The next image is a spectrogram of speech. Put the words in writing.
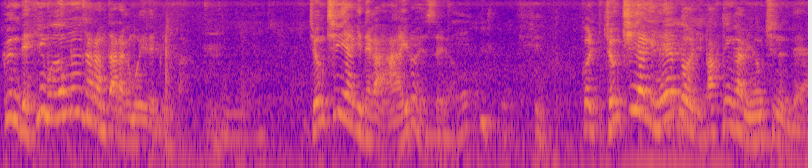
근데 힘 없는 사람 따라가면 어떻게 됩니까? 정치 이야기 내가 아니로 했어요. 그걸 정치 이야기를 해야 또 박진감이 넘치는데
